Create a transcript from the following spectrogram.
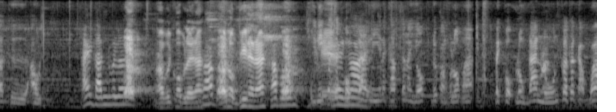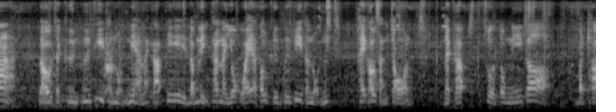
ก็คือเอาใช้ดันไปเลย เอาเป็นกบเลยนะครับเอาถมที่เลยนะครับผมทีนี้โอเคก็จะกบง่ายๆด้านนี้นะครับท่านนายกด้วยความเคารพฮะไปกบลงด้านโน้นก็เท่ากับว่า เราจะคืนพื้นที่ถนนเนี่ยนะครับที่ดำริท่านนายกไว้อะต้องคืนพื้นที่ถนนให้เขาสัญจรนะครับ ส่วนตรงนี้ก็บรรเทา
